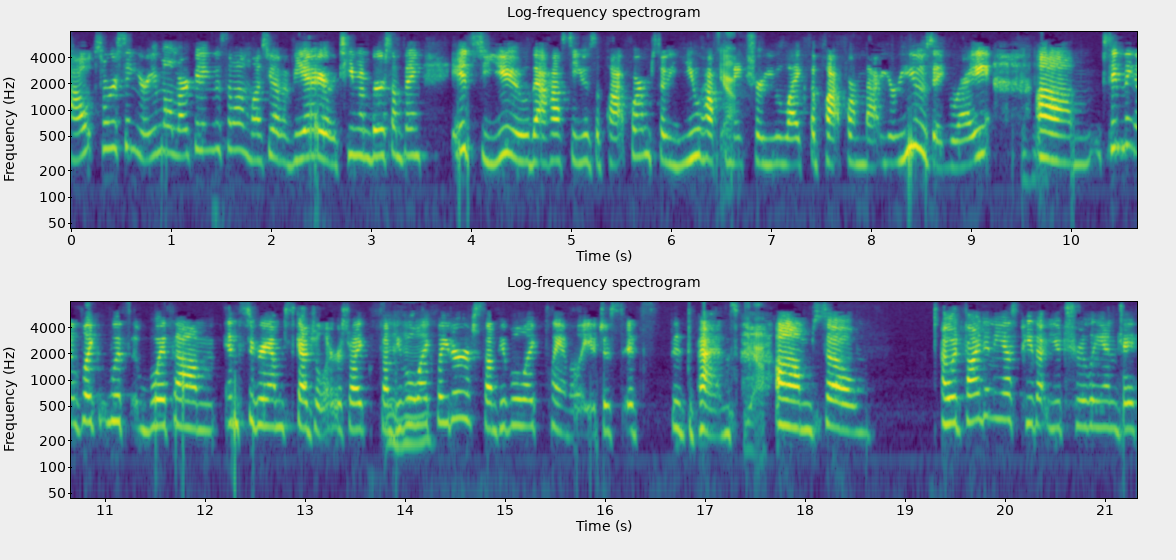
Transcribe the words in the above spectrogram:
outsourcing your email marketing to someone unless you have a VA or a team member or something. It's you that has to use the platform. So you have to yeah. make sure you like the platform that you're using, right? Mm-hmm. Um, same thing as like with with um, Instagram schedulers, right? Some mm-hmm. people like Later, some people like Planoly. It just it's it depends. Yeah. Um, so I would find an ESP that you truly enjoy.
